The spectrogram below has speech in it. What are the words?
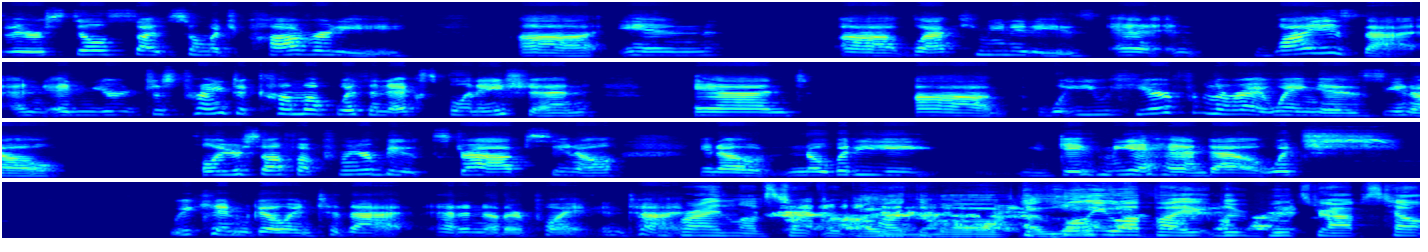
there's still such so much poverty uh, in uh, black communities and, and why is that? And and you're just trying to come up with an explanation and um, what you hear from the right wing is you know pull yourself up from your bootstraps you know you know nobody gave me a handout which we can go into that at another point in time. Brian loves to, to, I to- love, I to love pull you up by the bootstraps. Tell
